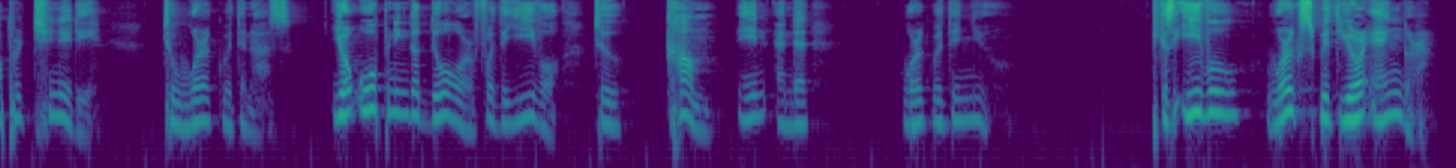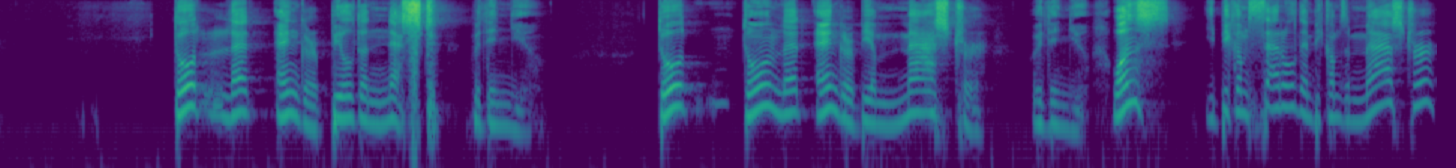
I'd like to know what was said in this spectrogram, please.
opportunity to work within us. You're opening the door for the evil to come in and then work within you. Because evil works with your anger. Don't let anger build a nest within you. Don't, don't let anger be a master within you. Once it becomes settled and becomes a master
